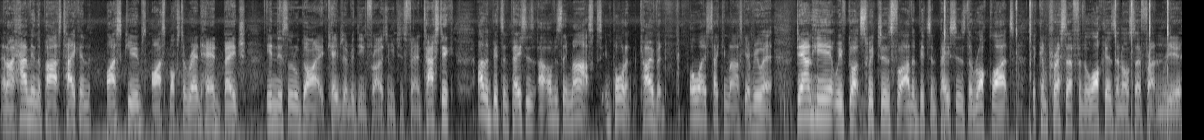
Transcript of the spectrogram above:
And I have in the past taken ice cubes, icebox to Redhead Beach in this little guy. It keeps everything frozen, which is fantastic. Other bits and pieces are obviously masks, important, COVID. Always take your mask everywhere. Down here, we've got switches for other bits and pieces, the rock lights, the compressor for the lockers, and also front and rear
